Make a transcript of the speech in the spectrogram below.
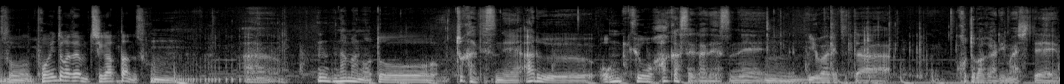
そのポイントが全部違ったんですか、あ生の音とかですねある音響博士がですね、言われてた言葉がありまして、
